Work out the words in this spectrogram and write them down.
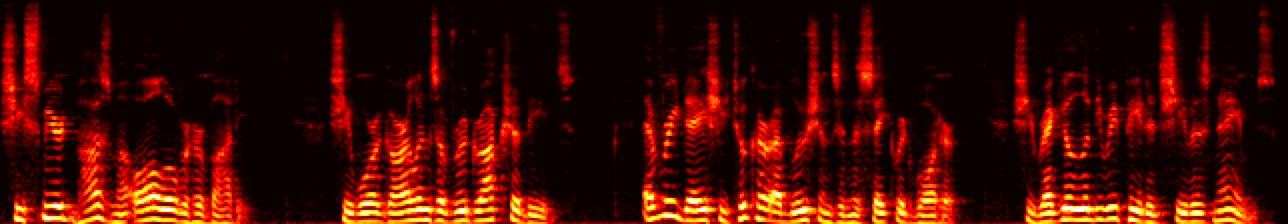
She smeared bhasma all over her body. She wore garlands of rudraksha beads. Every day she took her ablutions in the sacred water. She regularly repeated Shiva's names.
